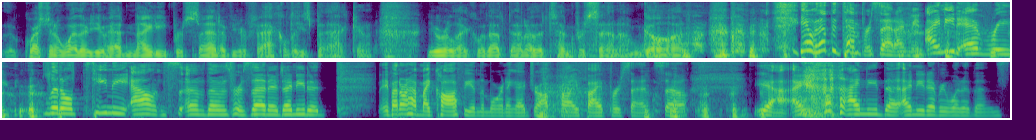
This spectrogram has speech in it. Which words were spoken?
the question of whether you had 90% of your faculties back and you were like without that other 10% I'm gone. Yeah, without the 10%, I mean, I need every little teeny ounce of those percentage. I need a, if I don't have my coffee in the morning, I drop probably 5%. So yeah, I, I need the, I need every one of those,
